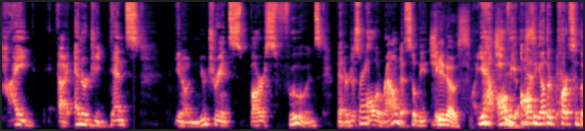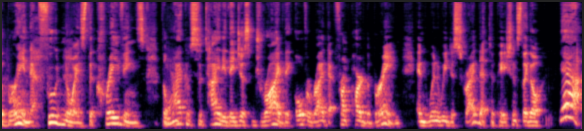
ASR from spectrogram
high uh, energy dense, you know, nutrient sparse foods that are just Right. all around us. So the, they- Cheetos. yeah, all the all the other parts of the brain, that food noise, the cravings, the Yeah. lack of satiety, they just drive, they override that front part of the brain. And when we describe that to patients, they go, "Yeah."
